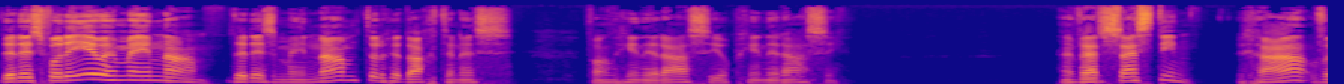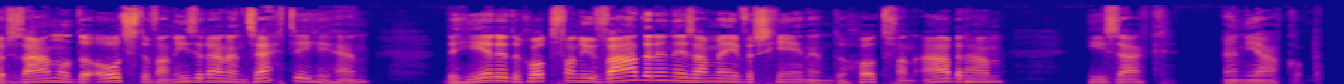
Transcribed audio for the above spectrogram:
Dit is voor eeuwig mijn naam. Dit is mijn naam ter gedachtenis van generatie op generatie. En vers 16. Ga, verzamel de oudsten van Israël en zeg tegen hen, de Heere, de God van uw vaderen, is aan mij verschenen, de God van Abraham, Isaac en Jacob.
